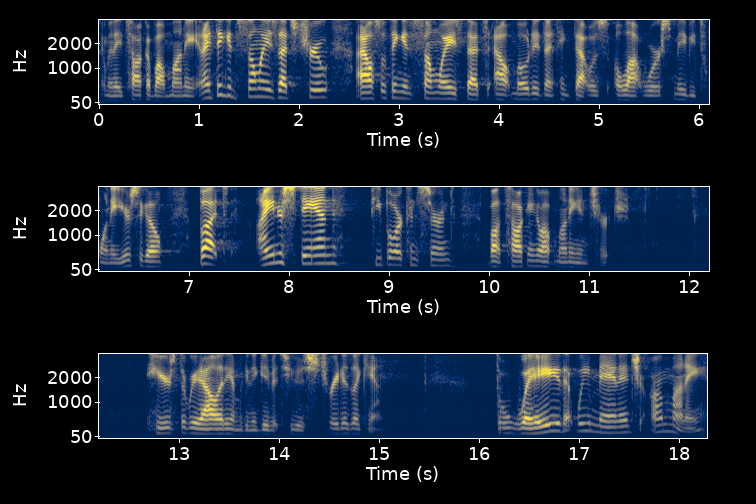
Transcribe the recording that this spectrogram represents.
and when they talk about money. And I think in some ways that's true. I also think in some ways that's outmoded. And I think that was a lot worse maybe 20 years ago. But I understand people are concerned about talking about money in church. Here's the reality I'm going to give it to you as straight as I can. The way that we manage our money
